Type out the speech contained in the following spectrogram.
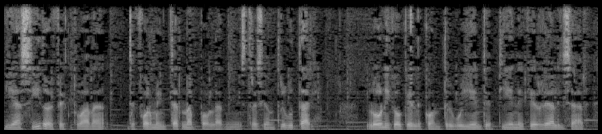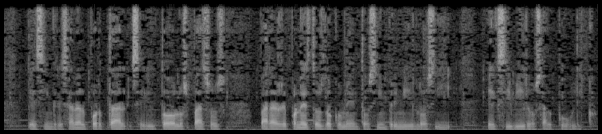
y ha sido efectuada de forma interna por la Administración Tributaria. Lo único que el contribuyente tiene que realizar es ingresar al portal, seguir todos los pasos para reponer estos documentos, imprimirlos y exhibirlos al público.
